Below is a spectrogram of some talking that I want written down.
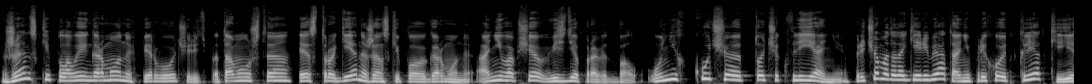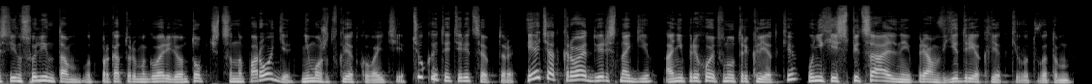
Женские половые гормоны в первую очередь, потому что эстрогены, женские половые гормоны, они вообще везде правят бал. У них куча точек влияния. Причем это такие ребята, они приходят к клетке, если инсулин там, вот про который мы говорили, он топчется на пороге, не может в клетку клетку войти, тюкает эти рецепторы. И эти открывают дверь с ноги. Они приходят внутрь клетки, у них есть специальные, прям в ядре клетки, вот в этом,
